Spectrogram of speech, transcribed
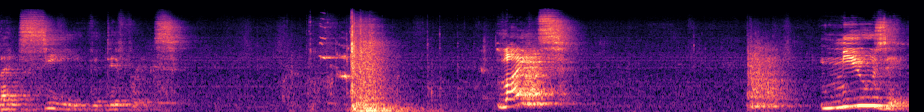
let's see the difference. Lights, music.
